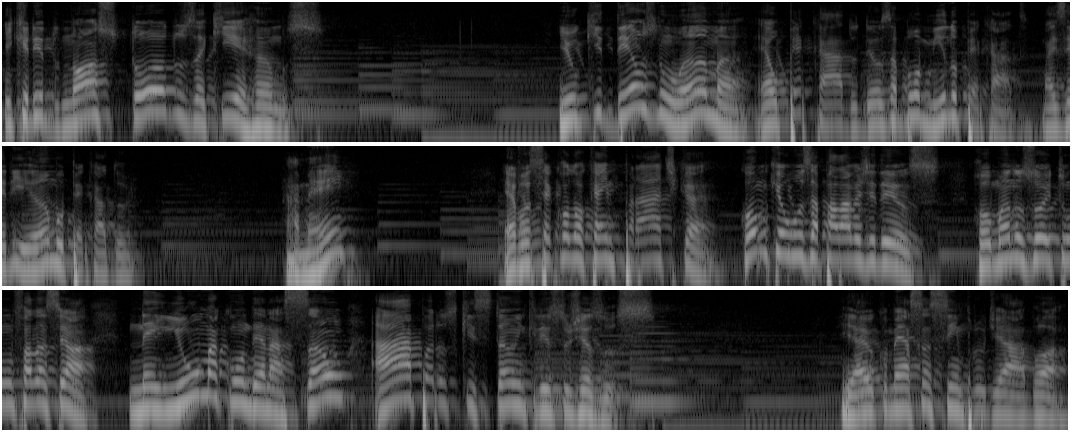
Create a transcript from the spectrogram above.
E querido, nós todos aqui erramos. E o que Deus não ama é o pecado. Deus abomina o pecado, mas Ele ama o pecador. Amém? É você colocar em prática. Como que eu uso a palavra de Deus? Romanos 8:1 fala assim, ó: "Nenhuma condenação há para os que estão em Cristo Jesus". E aí eu começo assim para o diabo, ó.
